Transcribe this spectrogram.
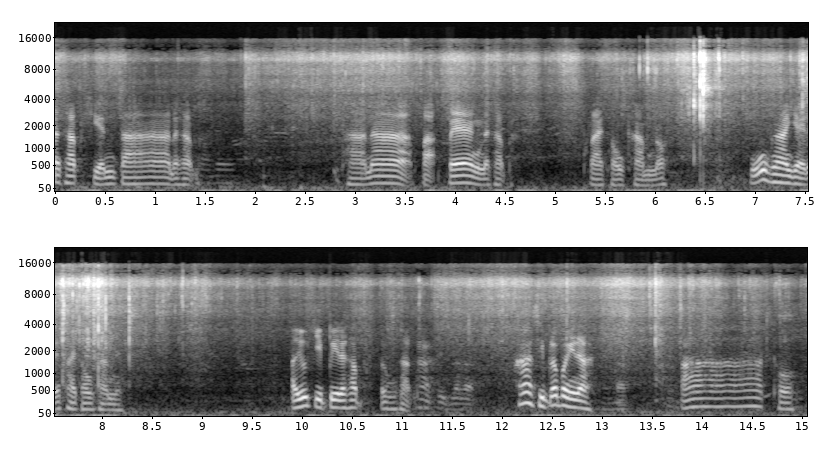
นะครับ เขียนตานะครับทาหน้าปะแป้งนะครับพลายทองคำเนาะโอ้งานใหญ่ได้พลายทองคำเนี่ยอายุกี่ปีแล้วครับลุงศักดิ์ห้าสิบแล้วครับห้าสิบแล้วปีนะอ้าโถอายุ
